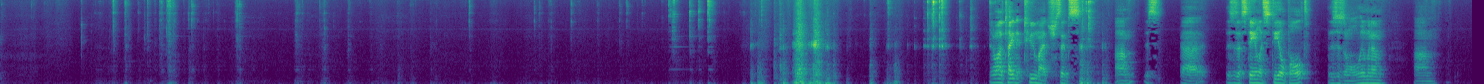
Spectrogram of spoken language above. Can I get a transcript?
You don't want to tighten it too much since um, this uh, this is a stainless steel bolt this is an aluminum, um,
